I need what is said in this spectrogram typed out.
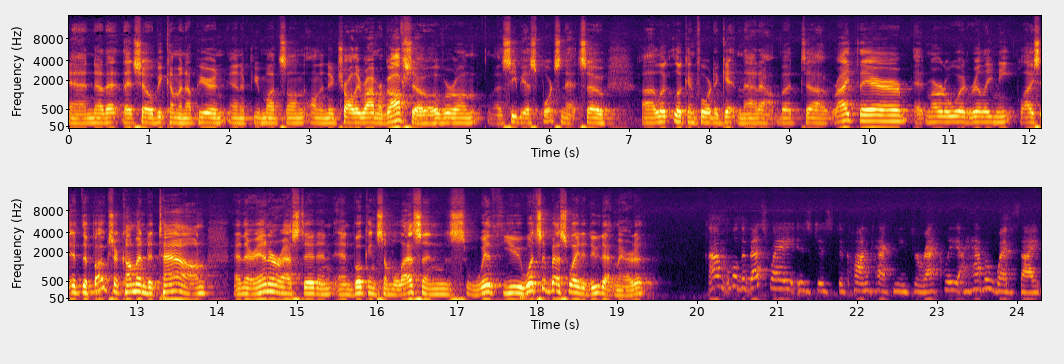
And uh, that, that show will be coming up here in, in, a few months on, on the new Charlie Rymer Golf Show over on uh, CBS Sportsnet. So uh, look, looking forward to getting that out. But uh, right there at Myrtlewood, really neat place. If the folks are coming to town and they're interested in, in booking some lessons with you, what's the best way to do that, Meredith? Um, well, the best way is just to contact me directly. I have a website.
